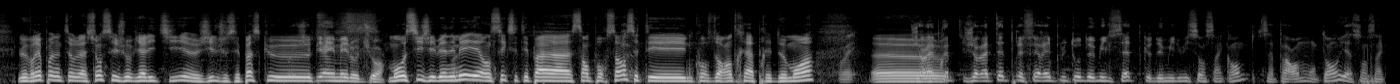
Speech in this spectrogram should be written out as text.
le vrai point d'interrogation, c'est Joviality. Euh, Gilles, je sais pas ce que. J'ai bien aimé l'autre jour. Moi aussi, j'ai bien aimé. Et on sait que c'était pas 100%. C'était une course de rentrée après deux mois. Ouais. Euh, J'aurais pré- J'aurais peut-être préféré plutôt 2007 que 2850. Ça part en montant, il y a 150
